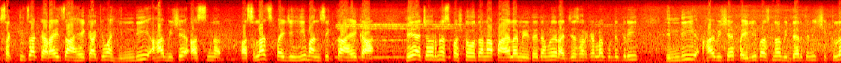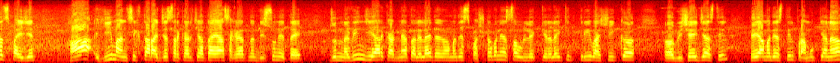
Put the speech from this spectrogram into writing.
सक्तीचा करायचा आहे का किंवा हिंदी हा विषय असणं असलाच पाहिजे ही मानसिकता आहे का? हे याच्यावरनं स्पष्ट होताना पाहायला मिळतं त्यामुळे राज्य सरकारला कुठेतरी हिंदी हा विषय पहिलीपासून विद्यार्थ्यांनी शिकलंच पाहिजेत. हा ही मानसिकता राज्य सरकारची आता या सगळ्यातनं दिसून येत आहे जो नवीन जी आर काढण्यात आलेला आहे त्याच्यामध्ये स्पष्टपणे असा उल्लेख केलेला आहे की त्रिभाषिक विषय जे असतील हे यामध्ये असतील प्रामुख्यानं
